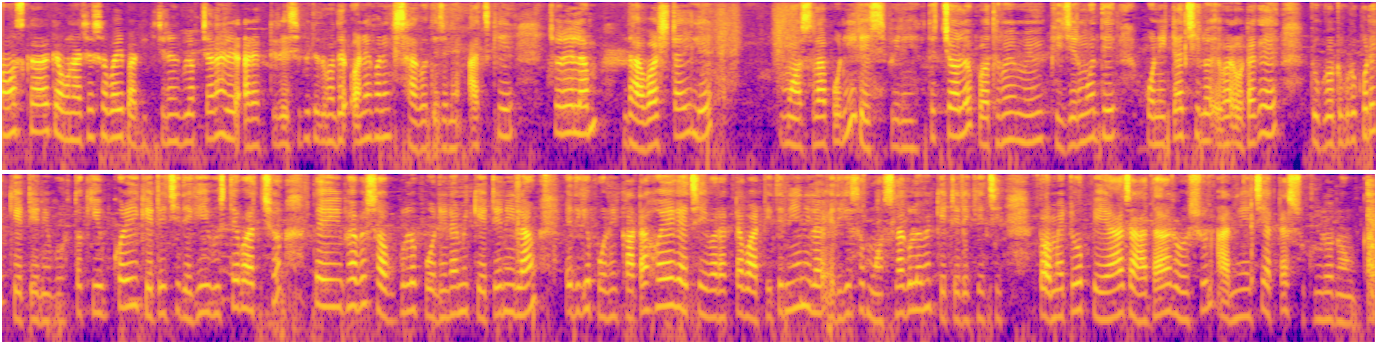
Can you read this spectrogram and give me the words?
নমস্কার, কেমন আছে সবাই? পাখি কিচেনের ব্লগ চ্যানেলের আর একটি রেসিপিতে তোমাদের অনেক অনেক স্বাগত জানাই। আজকে চলে এলাম ধাবা স্টাইলে মশলা পনির রেসিপি নিয়ে। তো চলো প্রথমে আমি ফ্রিজের মধ্যে পনিরটা ছিল, এবার ওটাকে টুকরো টুকরো করে কেটে নেব। তো কিউব করেই কেটেছি দেখেই বুঝতে পারছ। তো এইভাবে সবগুলো পনির আমি কেটে নিলাম। এদিকে পনির কাটা হয়ে গেছে, এবার একটা বাটিতে নিয়ে নিলাম। এদিকে সব মশলাগুলো আমি কেটে রেখেছি। টমেটো, পেঁয়াজ, আদা, রসুন আর নিয়েছি একটা শুকনো লঙ্কা।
